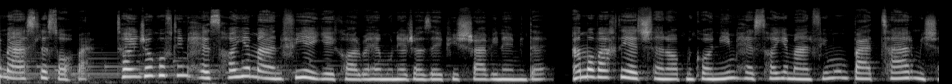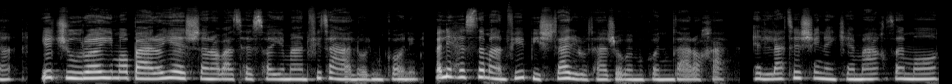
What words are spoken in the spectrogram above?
برگردیم به اصل صحبت. تا اینجا گفتیم حسهای منفی یک کار بهمون به اجازه پیشروی نمیده. اما وقتی اجتناب می‌کنیم حسهای منفیمون بدتر میشن. یه جورایی ما برای اجتناب از حسهای منفی تعلل می‌کنیم. ولی حس منفی بیشتری رو تجربه می‌کنیم در آخر. علتش اینه که مغز ما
